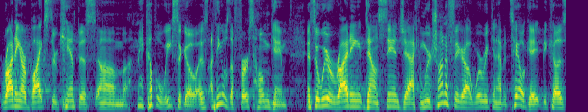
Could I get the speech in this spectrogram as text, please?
riding our bikes through campus, um, man, a couple weeks ago. Was, I think it was the first home game. And so we were riding down San Jac, and we were trying to figure out where we can have a tailgate because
